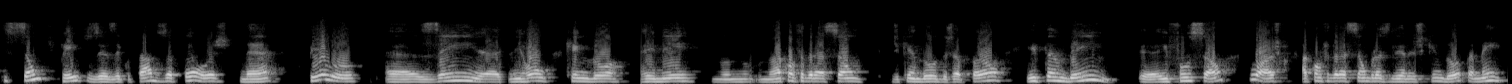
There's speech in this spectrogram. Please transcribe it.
que são feitos e executados até hoje, né? Pelo uh, Zen uh, Nihon Kendo Reimei, na Confederação de Kendo do Japão e também em função, lógico, a Confederação Brasileira de Kendo também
